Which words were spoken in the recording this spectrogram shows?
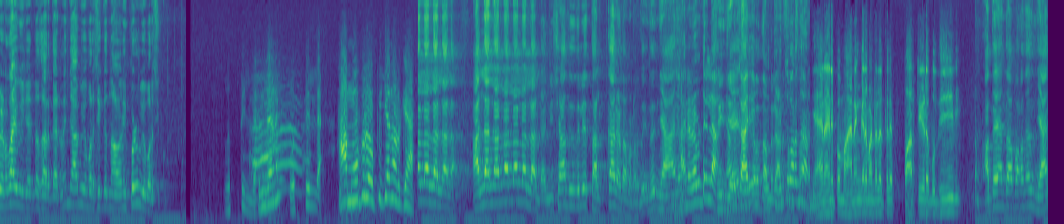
പിണറായി വിജയന്റെ സർക്കാരിനെ ഞാൻ വിമർശിക്കുന്ന ആളാണ്. ഇപ്പോഴും വിമർശിക്കും. ഒത്തില്ല. എന്താണ്? ഒത്തില്ല. ആ മൂപ്പര് ഒപ്പിക്കാൻ നടക്കുക നിഷാദ് ഇതിൽ തൽക്കാലം ഇടപെടരുത്. ഇത് ഞാനും ഞാൻ ഇടപെട്ടില്ല. ശ്രീ ഞാൻ ഒരു കാര്യം ജയശങ്കറും തമ്മിലാണ് തിരിച്ചു പറഞ്ഞതാണ്. ഞാനാണിപ്പോ മാനങ്കര മണ്ഡലത്തിലെ പാർട്ടിയുടെ ബുദ്ധിജീവി. അദ്ദേഹം എന്താ പറഞ്ഞത്? ഞാൻ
